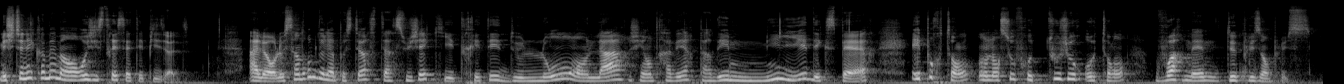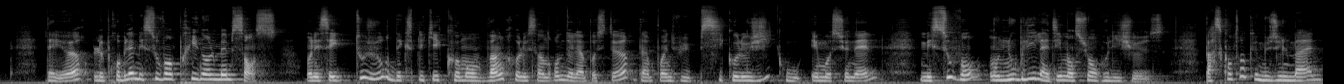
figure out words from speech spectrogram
mais je tenais quand même à enregistrer cet épisode. Alors, le syndrome de l'imposteur, c'est un sujet qui est traité de long, en large et en travers par des milliers d'experts, et pourtant, on en souffre toujours autant, voire même de plus en plus. D'ailleurs, le problème est souvent pris dans le même sens. On essaye toujours d'expliquer comment vaincre le syndrome de l'imposteur d'un point de vue psychologique ou émotionnel, mais souvent on oublie la dimension religieuse. Parce qu'en tant que musulmane,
